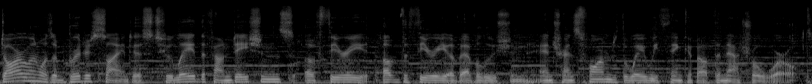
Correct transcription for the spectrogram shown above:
Darwin was a British scientist who laid the foundations of theory of the theory of evolution and transformed the way we think about the natural world.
